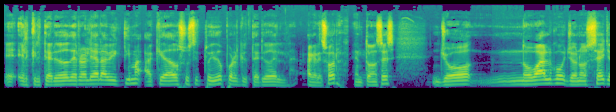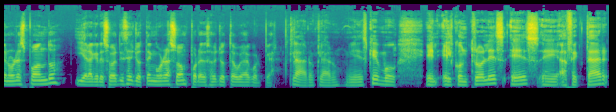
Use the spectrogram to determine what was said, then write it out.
eh, el criterio de realidad de la víctima ha quedado sustituido por el criterio del agresor. Entonces, yo no valgo, yo no sé, yo no respondo, y el agresor dice, yo tengo razón, por eso yo te voy a golpear. Claro, claro. Y es que el, control es, es eh, afectar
